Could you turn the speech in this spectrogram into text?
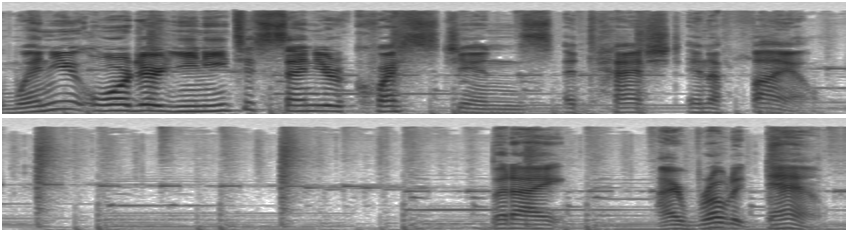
When you order, you need to send your questions attached in a file. But I I wrote it down.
